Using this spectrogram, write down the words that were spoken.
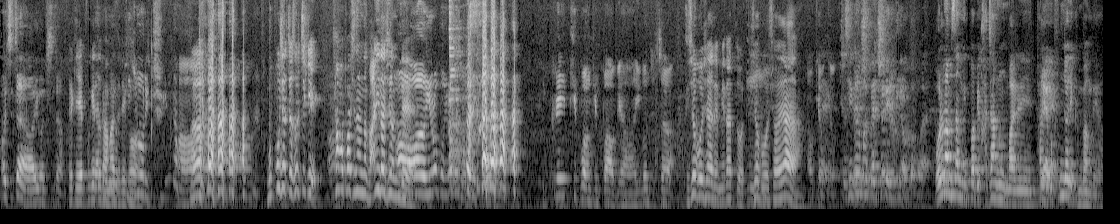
어 진짜야 이건 진짜. 이렇게 예쁘게 또 담아드리고 비주얼이 죽인다. 못 보셨죠 솔직히 창업하시는 분들 많이 다시는데 이런 거 이런 거 없었어. creative한 김밥. 야 이건 진짜. 드셔보셔야 됩니다 또 드셔보셔야 오케이 오케이 오케이. 지금은- 매출 1등이 어떤 거야? 월남쌈 김밥이 가장 많이 팔리고 예. 품절이 금방 돼요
